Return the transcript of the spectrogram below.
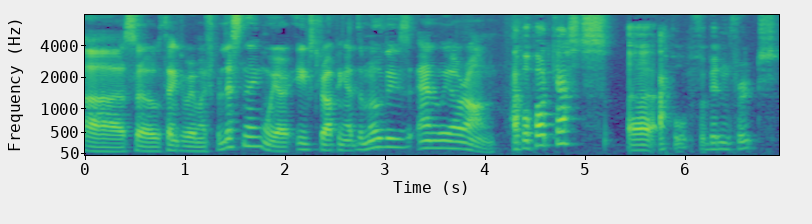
uh, so thank you very much for listening. We are eavesdropping at the movies, and we are on. Apple Podcasts, uh, Apple Forbidden Fruit,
